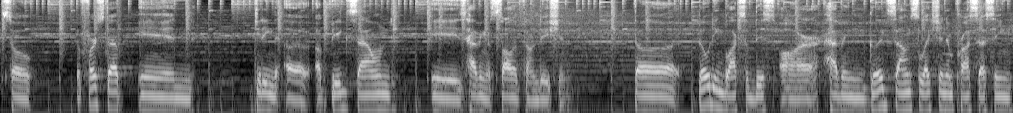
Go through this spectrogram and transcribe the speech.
so the first step in getting a, a big sound is having a solid foundation. The building blocks of this are having good sound selection and processing.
